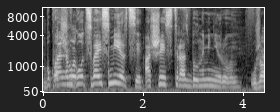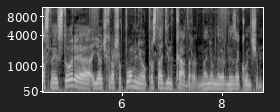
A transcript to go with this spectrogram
Буквально почет... в год своей смерти, а шесть раз был номинирован. Ужасная история, я очень хорошо помню, просто один кадр, на нем, наверное, и закончим.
